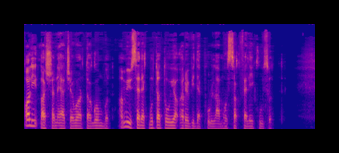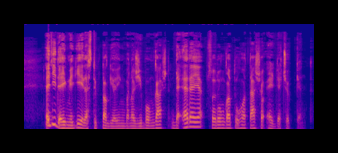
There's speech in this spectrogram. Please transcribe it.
Ali lassan elcsavarta a gombot, a műszerek mutatója a rövidebb hullámhosszak felé kúszott. Egy ideig még éreztük tagjainkban a zsibongást, de ereje, szorongató hatása egyre csökkent.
